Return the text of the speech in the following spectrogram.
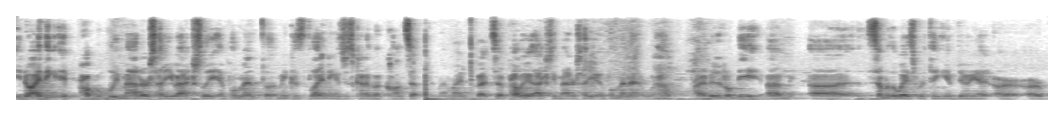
you know, I think it probably matters how you actually implement. The, I mean, because Lightning is just kind of a concept in my mind, but so it probably actually matters how you implement it, how private it'll be. Um, uh, some of the ways we're thinking of doing it are,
